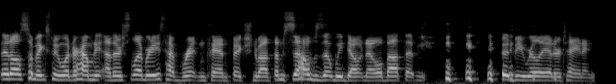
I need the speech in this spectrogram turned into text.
it also makes me wonder how many other celebrities have written fan fiction about themselves that we don't know about that could be really entertaining.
